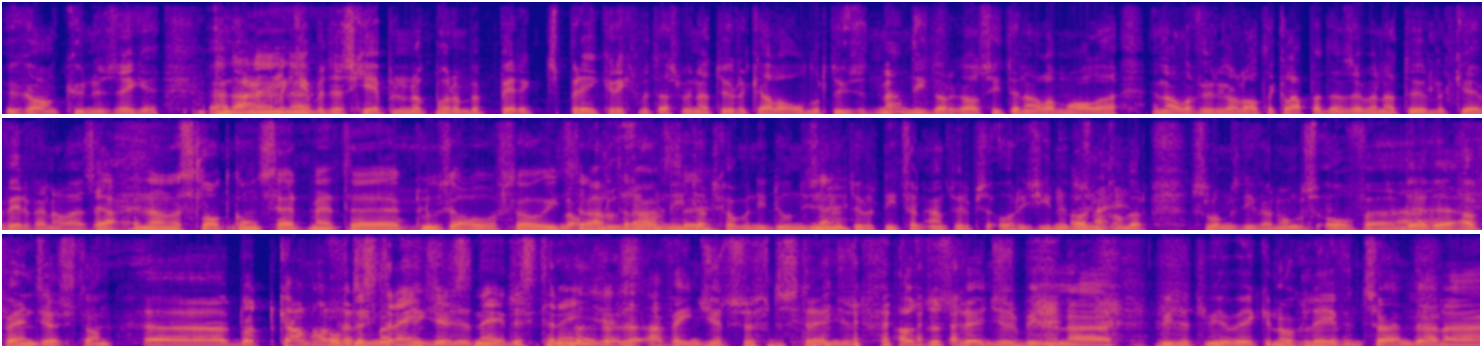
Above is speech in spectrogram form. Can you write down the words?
gaan kunnen zeggen. En dan eigenlijk hebben de schepenen ook maar een beperkt spreekrecht. Want als we natuurlijk alle honderdduizend man die daar gaan zitten allemaal een half uur gaan laten klappen, dan zijn we natuurlijk eh, ver van huis. hè. Ja, en dan een slotconcert met eh Clouseau of zoiets Nou, Clouseau erachteraan. niet, dat gaan we niet doen. Die zijn natuurlijk niet van Antwerpse origine. Dus Oh, nee. we gaan daar Slongs die van ons of... eh, De, de Avengers dan. eh, dat kan als Of er de Strangers. zegt, eh, Nee, de Strangers. De, de Avengers, of de Strangers. als de Strangers binnen, eh, binnen twee weken nog levend zijn, dan eh,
